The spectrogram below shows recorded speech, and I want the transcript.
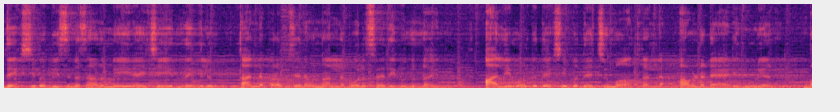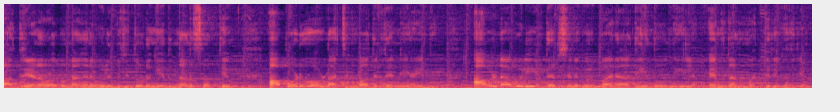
ദക്ഷിപ്പ ബിസിനസ്സാണ് മെയിനായി ചെയ്യുന്നതെങ്കിലും തന്റെ പ്രൊഫഷൻ അവൻ നല്ലപോലെ ശ്രദ്ധിക്കുന്നുണ്ടായിരുന്നു. അലിമോൾക്ക് ദക്ഷിപ്പ ദച്ചു മാത്രമല്ല അവളുടെ ഡാഡി കൂടിയാണ്. ഭദ്രയാണ് അവളെ കൊണ്ട് അങ്ങനെ വിളിപ്പിച്ച് തുടങ്ങിയതെന്നാണ് സത്യം. അപ്പോഴും അവളുടെ അച്ഛൻ ഭദ്ര തന്നെയായിരുന്നു. അവളുടെ ആ വിളിയിൽ ദർശനക്ക് ഒരു പരാതിയും തോന്നിയില്ല. എന്നതാണ് മറ്റൊരു കാര്യം.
